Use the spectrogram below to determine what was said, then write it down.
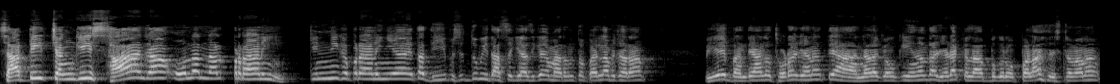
ਸਾਡੀ ਚੰਗੀ ਸਾਂਝ ਆ ਉਹਨਾਂ ਨਾਲ ਪੁਰਾਣੀ। ਕਿੰਨੀ ਕੁ ਪੁਰਾਣੀ ਆ, ਇਹ ਤਾਂ ਦੀਪ ਸਿੱਧੂ ਵੀ ਦੱਸ ਗਿਆ ਸੀਗਾ ਮਰਨ ਤੋਂ ਪਹਿਲਾਂ ਵਿਚਾਰਾ, ਵੀ ਇਹ ਬੰਦਿਆਂ ਦਾ ਥੋੜਾ ਜਿਹਾ ਨਾ ਧਿਆਨ ਨਾਲ, ਕਿਉਂਕਿ ਇਹਨਾਂ ਦਾ ਜਿਹੜਾ ਕਲੱਬ ਗਰੁੱਪ ਵਾਲਾ ਸਿਸਟਮ ਆ ਨਾ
